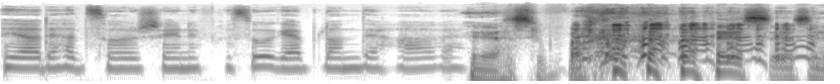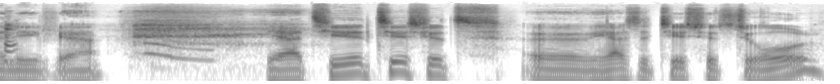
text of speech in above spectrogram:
Ja, der hat so eine schöne Frisur, gell, blonde Haare. Ja, super. sehr, sehr lieb, ja. Ja, Tier, Tierschutz, äh, wie heißt der Tierschutz Tirol?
